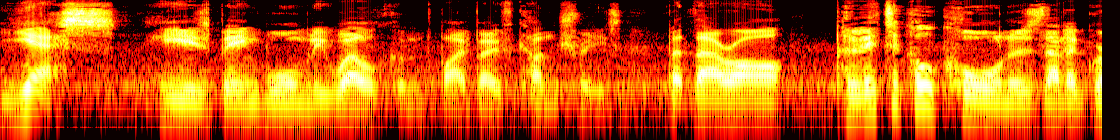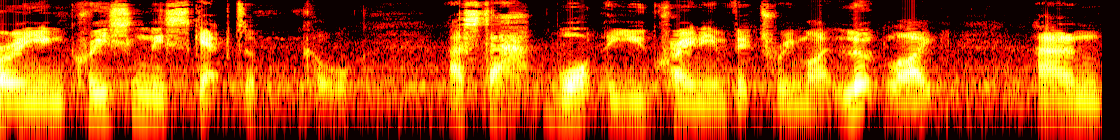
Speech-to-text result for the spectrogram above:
yes, he is being warmly welcomed by both countries. But there are political corners that are growing increasingly sceptical as to what a Ukrainian victory might look like and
